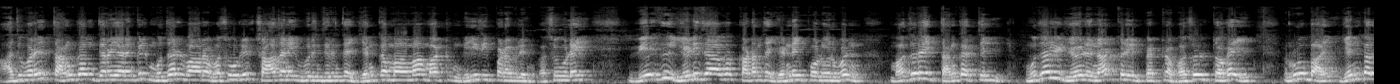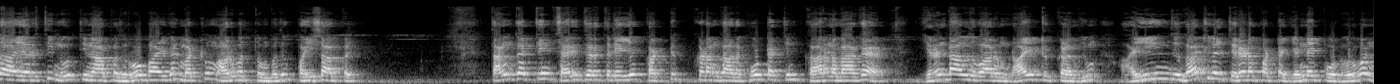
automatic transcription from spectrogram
அதுவரை தங்கம் திரையரங்கில் முதல் வார வசூலில் சாதனை புரிந்திருந்த எங்க மாமா மற்றும் நீதி படங்களின் வசூலை வெகு எளிதாக கடந்த எண்ணெய் போல் ஒருவன் மதுரை தங்கத்தில் முதல் ஏழு நாட்களில் பெற்ற வசூல் தொகை ரூபாய் எண்பதாயிரத்தி நூத்தி நாற்பது ரூபாய்கள் மற்றும் அறுபத்தொன்பது பைசாக்கள். தங்கத்தின் சரித்திரத்திலேயே கட்டுக்கடங்காத கூட்டத்தின் காரணமாக இரண்டாவது வாரம் ஞாயிற்றுக்கிழமையும் ஐந்து காட்சிகள் திரடப்பட்ட எண்ணெய் போல் ஒருவன்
